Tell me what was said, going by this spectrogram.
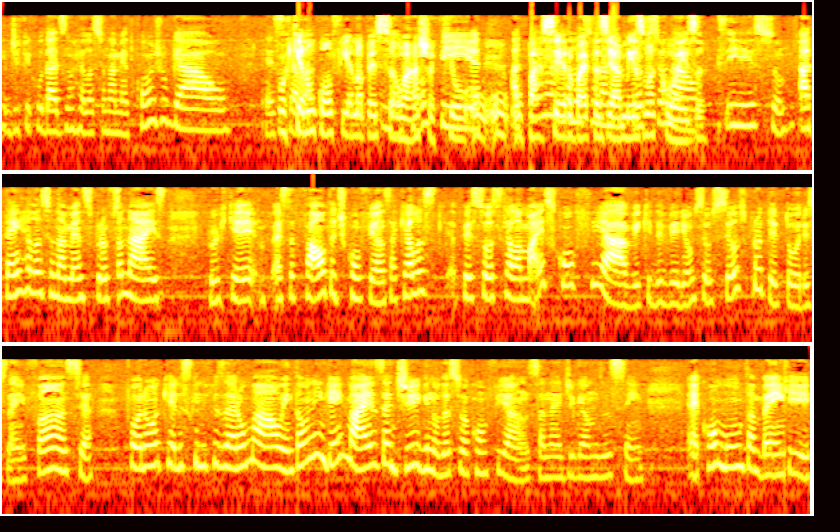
dificuldades no relacionamento conjugal. É, Porque não confia na pessoa, acha confia, que o, o, o parceiro vai fazer a mesma coisa. Isso, até em relacionamentos profissionais porque essa falta de confiança, aquelas pessoas que ela mais confiava e que deveriam ser os seus protetores na infância, foram aqueles que lhe fizeram mal. Então ninguém mais é digno da sua confiança, né, digamos assim. É comum também que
